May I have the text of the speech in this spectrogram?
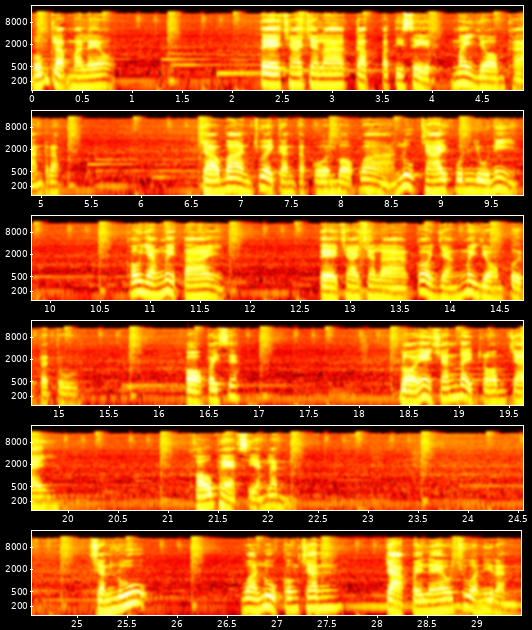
ผมกลับมาแล้ว แต่ชายชรากับปฏิเสธไม่ยอมขานรับ ชาวบ้านช่วยกันตะโกนบอกว่าลูกชายคุณอยู่นี่ เขายังไม่ตาย แต่ชายชราก็ยังไม่ยอมเปิดประตู ออกไปเสีย ปล่อยให้ฉันได้ตรอมใจ เขาแผดเสียงลั่น ฉันรู้ ว่าลูกของฉันจากไปแล้วชั่วนิรันดร์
